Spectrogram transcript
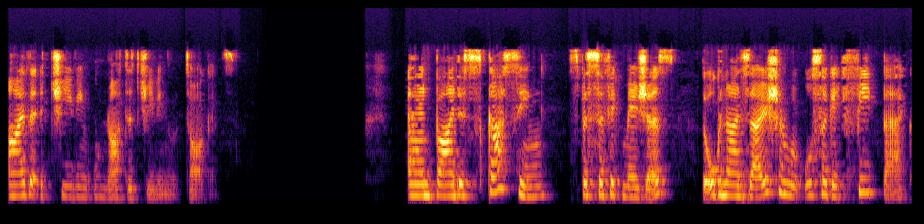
either achieving or not achieving the targets. And by discussing specific measures, the organization will also get feedback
